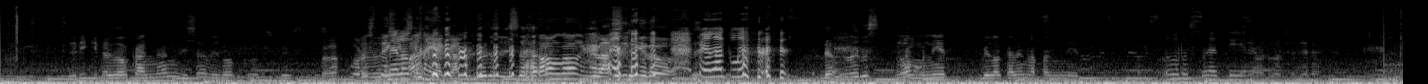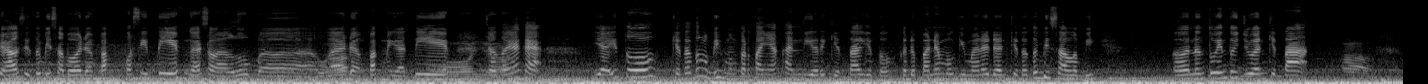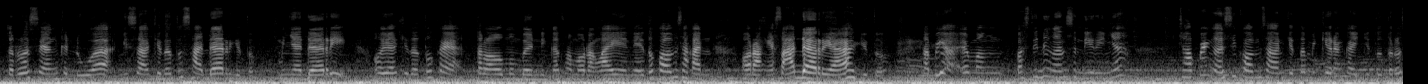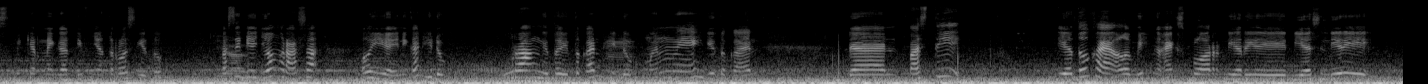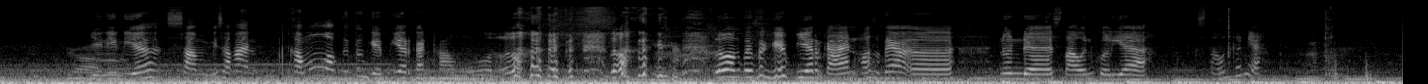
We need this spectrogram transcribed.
Jadi kita belok kanan bisa belok lurus bisa. Belok lurus deh Belok. gimana ya kan lurus bisa. Tolong tolong jelasin gitu. Belok lurus. Da- lurus 6 Oh. menit. Belok kanan 8 menit. Lurus berarti. Ya lurus aja deh. Chaos itu bisa bawa dampak positif nggak selalu bawa dampak negatif. Oh, iya. contohnya kayak ya itu kita tuh lebih mempertanyakan diri kita gitu ke depannya mau gimana dan kita tuh bisa lebih eh, nentuin tujuan kita ah, terus yang kedua bisa kita tuh sadar gitu menyadari oh ya kita tuh kayak terlalu membandingkan sama orang lain ya itu kalau misalkan orangnya sadar ya gitu hmm. tapi ya emang pasti dengan sendirinya capek nggak sih kalau misalkan kita mikir yang kayak gitu terus mikir negatifnya terus gitu pasti Iya. dia juga ngerasa oh iya ini kan hidup kurang gitu itu kan Hmm. hidup meneh gitu kan dan pasti dia tuh kayak lebih nge-explore diri dia sendiri. Ya. jadi dia sam misalkan kamu waktu itu gap year kan? Kamu. Lo, lo, lo waktu itu gap year kan? Maksudnya eh, nunda setahun kuliah. Setahun kan ya.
